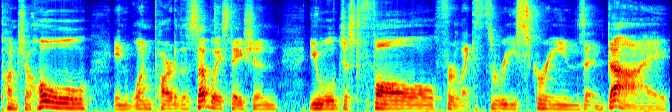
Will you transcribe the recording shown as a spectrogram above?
punch a hole in one part of the subway station, you will just fall for like three screens and die.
